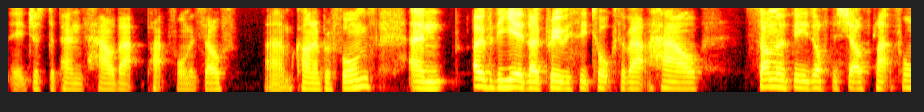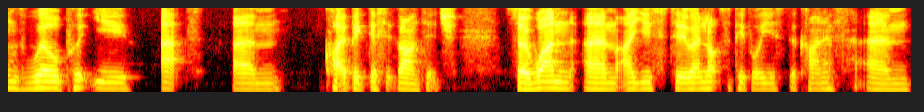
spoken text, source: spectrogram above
it just depends how that platform itself um, kind of performs. And over the years, I've previously talked about how some of these off the shelf platforms will put you at um, quite a big disadvantage. So one um, I used to, and lots of people used to kind of um,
